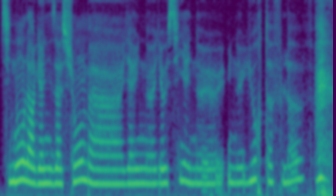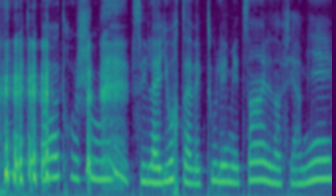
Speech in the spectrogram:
sinon, l'organisation, bah, il y a une, y a aussi y a une, une yurt of love. Oh, trop chou. C'est la yourte avec tous les médecins et les infirmiers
